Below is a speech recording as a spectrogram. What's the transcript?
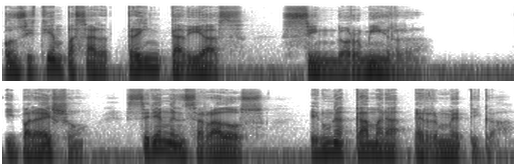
consistía en pasar 30 días sin dormir. Y para ello serían encerrados en una cámara hermética,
